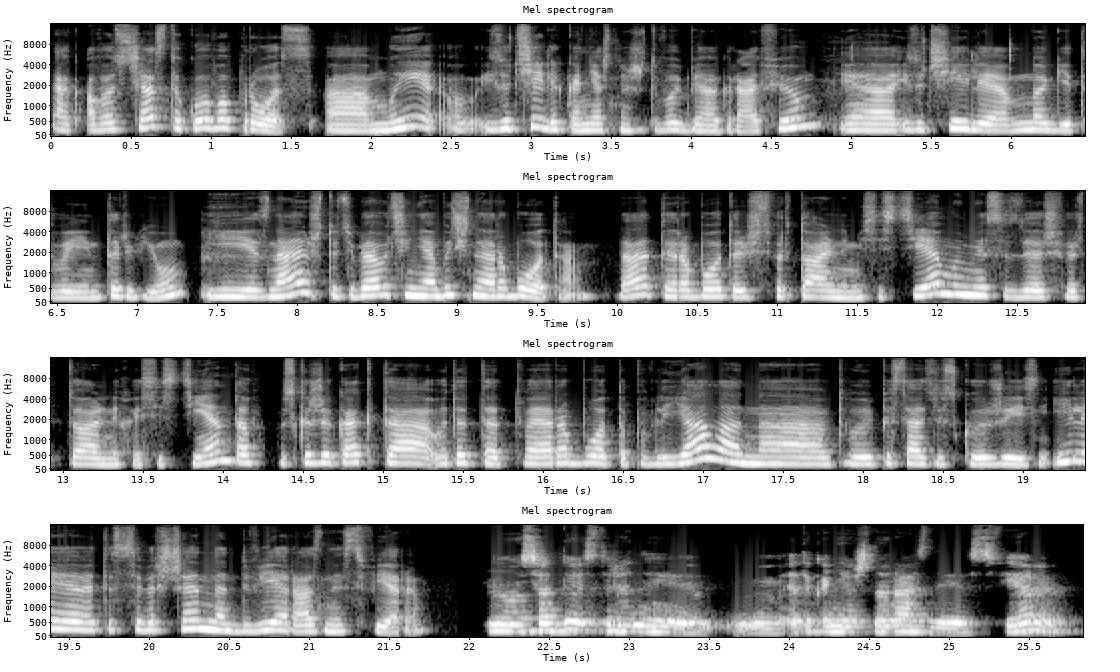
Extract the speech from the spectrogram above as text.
Так, а вот сейчас такой вопрос. А, мы э, изучили, конечно же, твою биографию, э, изучили многие твои интервью, и знаю, что у тебя очень необычная работа. Да? Ты работаешь с виртуальными системами, создаешь виртуальных ассистентов. Скажи, как-то вот эта твоя работа повлияла на твою писательскую жизнь, или это совершенно две разные сферы? Ну, с одной стороны, это, конечно, разные сферы,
